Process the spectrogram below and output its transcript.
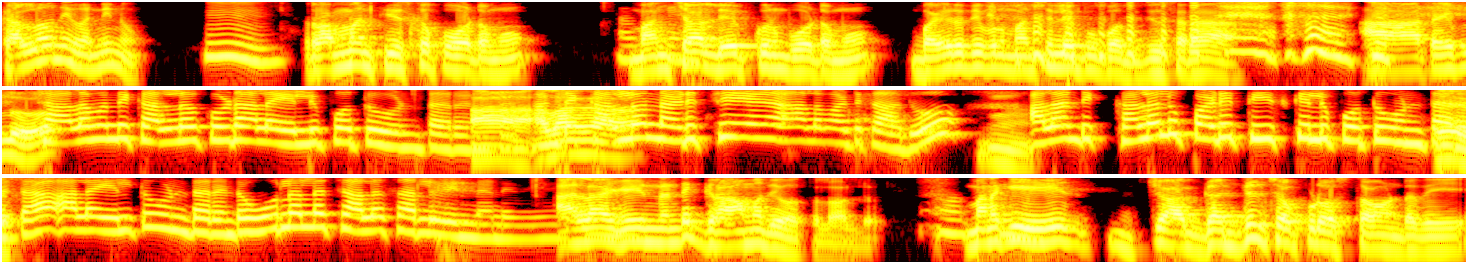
కళ్ళలోని ఇవన్నీ రమ్మని తీసుకుపోవటము. మంచాలు లేపుకుని పోవటము బైరదీపులు మంచం లేపుకుపోతుంది చూసారా ఆ టైప్లో చాలా మంది కల్లో కూడా అలా వెళ్ళిపోతూ ఉంటారు అలాగా- కల్లో నడిచే అలవాటు కాదు. అలాంటి కళలు పడి తీసుకెళ్ళిపోతూ ఉంటారట. అలా వెళ్తూ ఉంటారంట ఊర్లలో చాలా సార్లు విన్నాను. అలాగేంటంటే గ్రామ దేవతలు వాళ్ళు. మనకి గజ్జల చప్పుడు వస్తా ఉంటది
